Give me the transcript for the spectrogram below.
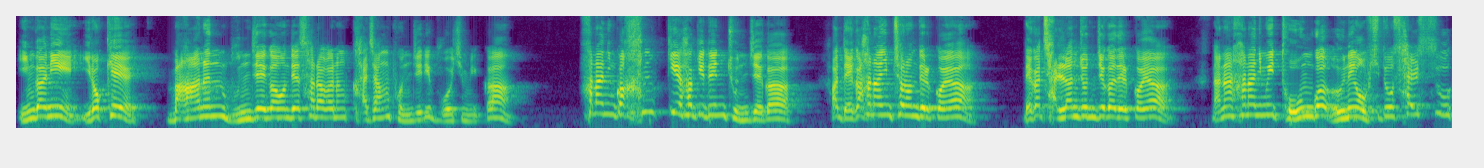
인간이 이렇게 많은 문제 가운데 살아가는 가장 본질이 무엇입니까? 하나님과 함께 하게 된 존재가, 아, 내가 하나님처럼 될 거야. 내가 잘난 존재가 될 거야. 나는 하나님의 도움과 은혜 없이도 살 수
